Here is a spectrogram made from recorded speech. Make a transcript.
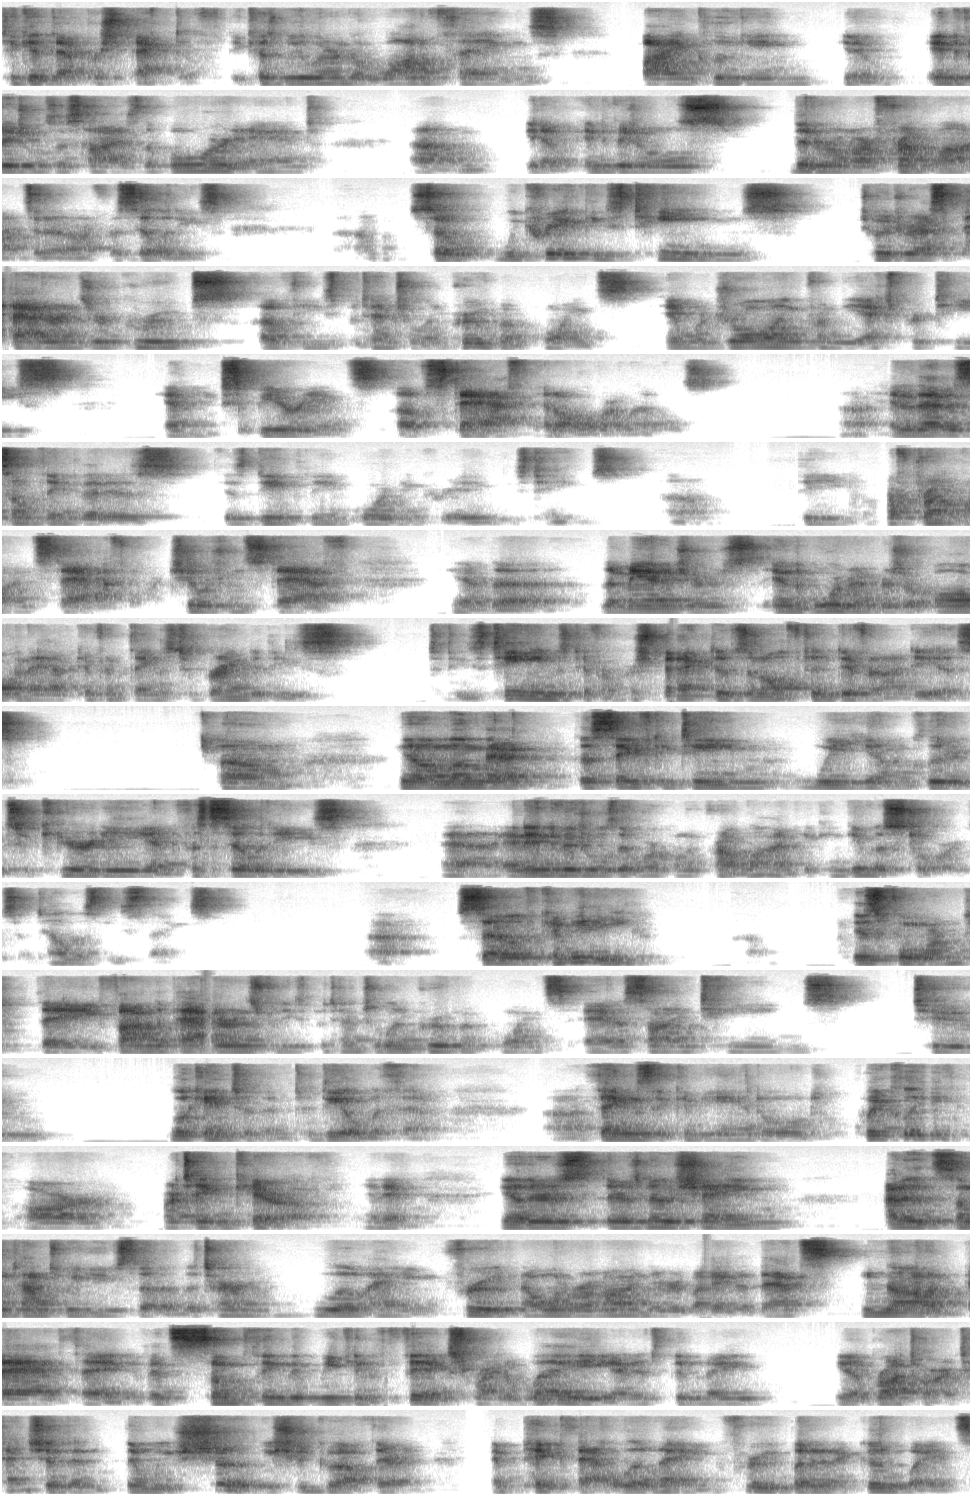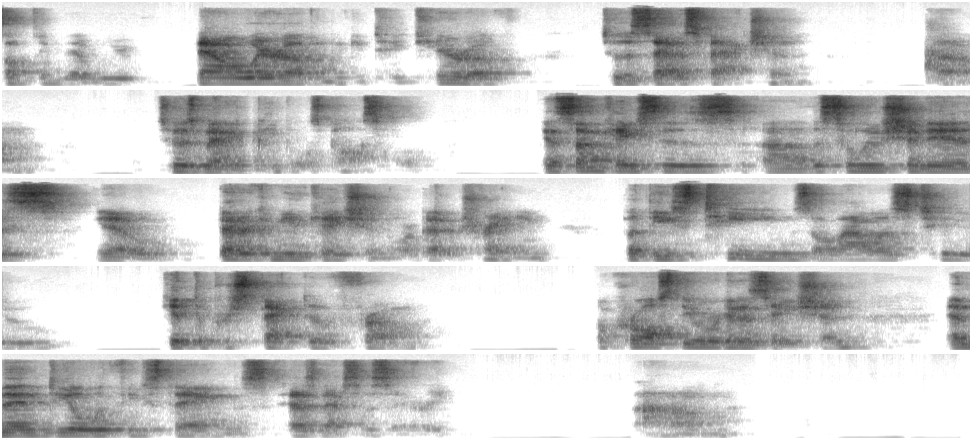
to get that perspective because we learned a lot of things by including, you know, individuals as high as the board and, um, you know, individuals that are on our front lines and in our facilities. Um, so we create these teams to address patterns or groups of these potential improvement points, and we're drawing from the expertise and experience of staff at all of our levels. Uh, and that is something that is, is deeply important in creating these teams. Um, the our frontline staff, our children's staff, you know, the, the managers and the board members are all going to have different things to bring to these to these teams, different perspectives, and often different ideas. Um, you know, among that, the safety team, we you know included security and facilities uh, and individuals that work on the front line that can give us stories and tell us these things. So the committee is formed. They find the patterns for these potential improvement points and assign teams to look into them, to deal with them. Uh, things that can be handled quickly are are taken care of. And it, you know, there's there's no shame. I know that sometimes we use the, the term low hanging fruit. And I want to remind everybody that that's not a bad thing. If it's something that we can fix right away and it's been made, you know, brought to our attention, then then we should. We should go out there and and pick that low hanging fruit, but in a good way. It's something that we're now aware of and we can take care of to the satisfaction um, to as many people as possible. In some cases, uh, the solution is you know better communication or better training, but these teams allow us to get the perspective from across the organization and then deal with these things as necessary. Um,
